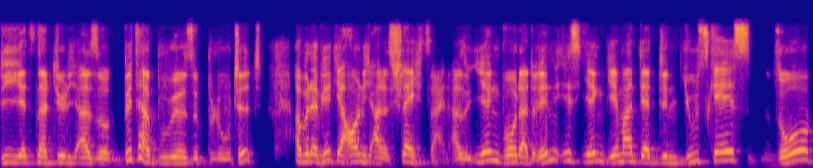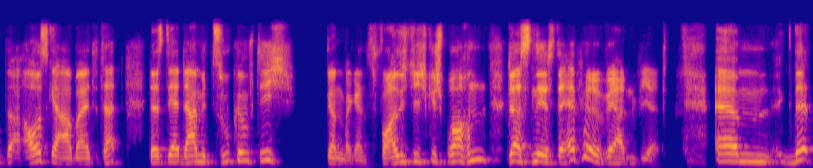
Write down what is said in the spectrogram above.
die jetzt natürlich also bitterböse blutet, aber da wird ja auch nicht alles schlecht sein. Also irgendwo da drin ist irgendjemand, der den Use Case so ausgearbeitet hat, dass der damit zukünftig ganz, ganz vorsichtig gesprochen, das nächste Apple werden wird. Ähm, ne,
